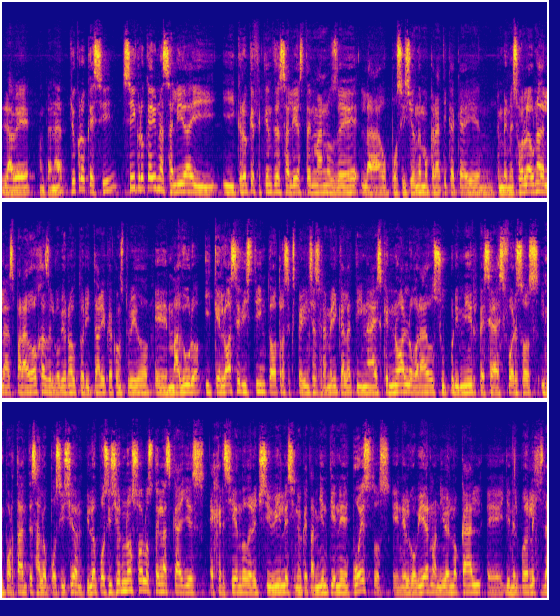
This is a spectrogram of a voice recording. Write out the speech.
la ve Montaner? Yo creo que sí. Sí, creo que hay una salida y, creo que efectivamente esa salida está en manos de la oposición democrática que hay en, en Venezuela. Una de las paradojas del gobierno autoritario que ha construido eh, Maduro y que lo hace distinto a otras experiencias en América Latina es que no ha logrado suprimir, pese a esfuerzos importantes, a la oposición. Y la oposición no solo está en las calles ejerciendo derechos civiles, sino que también tiene puestos en el gobierno a nivel local eh, y en el poder legislativo.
